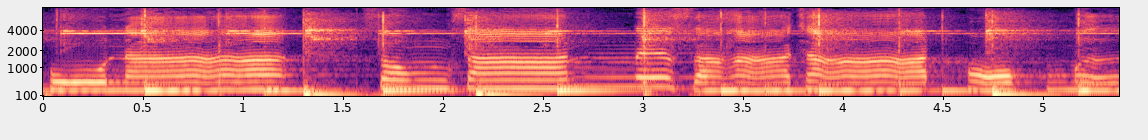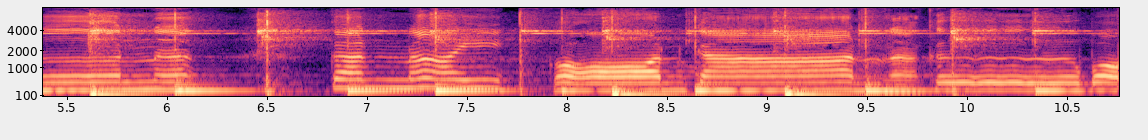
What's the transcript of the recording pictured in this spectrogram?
ผู้นาสงสารสหาชาติหกหมื่นกันในก่อนการคือบ่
